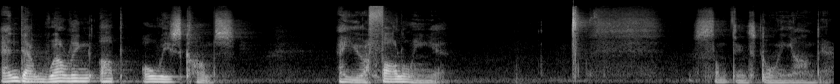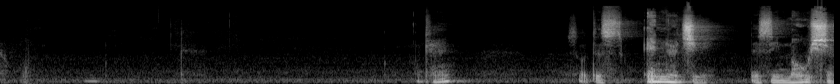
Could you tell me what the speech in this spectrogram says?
and that welling up always comes, and you are following it, something's going on there. Okay? So, this energy, this emotion,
